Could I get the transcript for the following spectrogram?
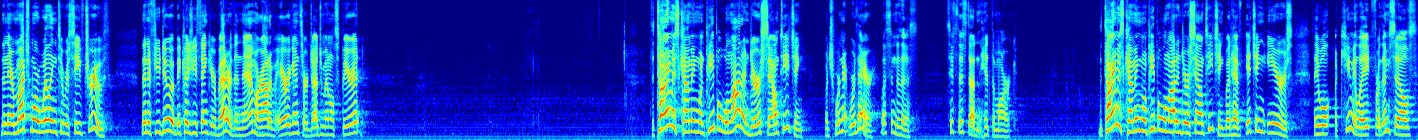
then they're much more willing to receive truth than if you do it because you think you're better than them or out of arrogance or judgmental spirit. The time is coming when people will not endure sound teaching, which we're, we're there. Listen to this. See if this doesn't hit the mark. The time is coming when people will not endure sound teaching, but have itching ears. They will accumulate for themselves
